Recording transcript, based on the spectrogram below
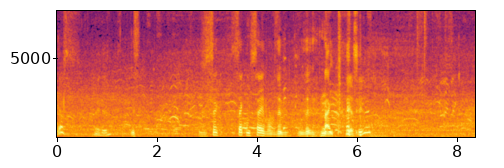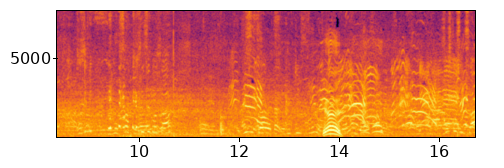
Yes. I did. It's sec- second save of the, of the night. Yes, he did. Si c'est quoi ça Good. C'est ce que c'est que ça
